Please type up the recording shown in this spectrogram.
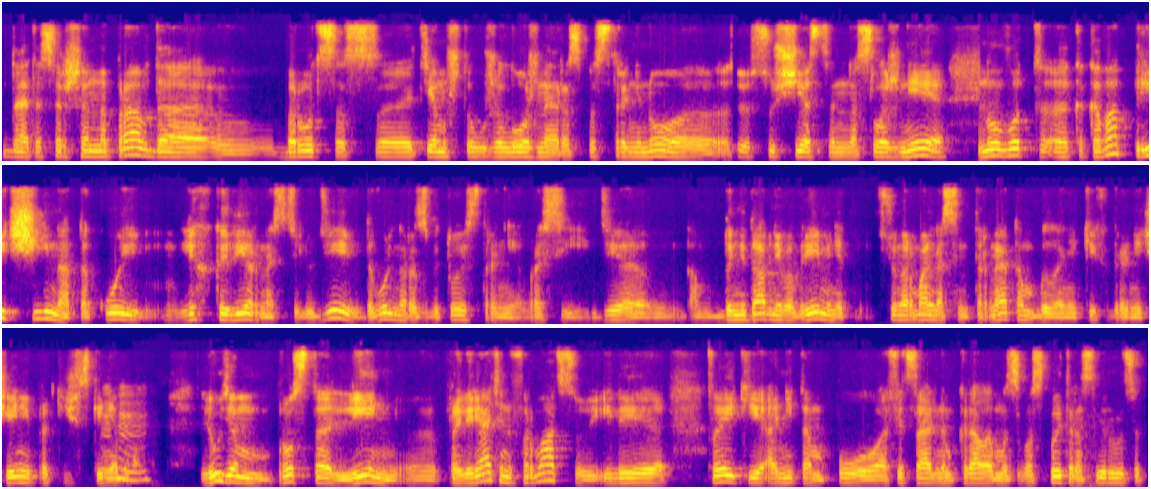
Да, это совершенно правда. Э, бороться с э, тем, что уже ложное распространено, э, существенно сложнее. Но вот какова причина такой легковерности людей в довольно развитой стране, в России, где там, до недавнего времени все нормально с интернетом было, никаких ограничений практически mm-hmm. не было. Людям просто лень проверять информацию или фейки, они там по официальным каналам из Москвы транслируются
